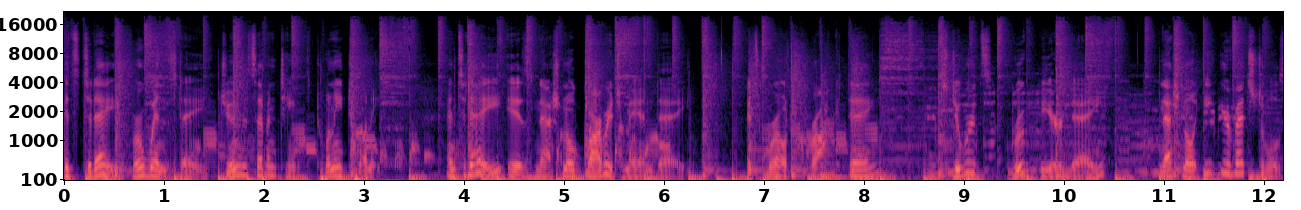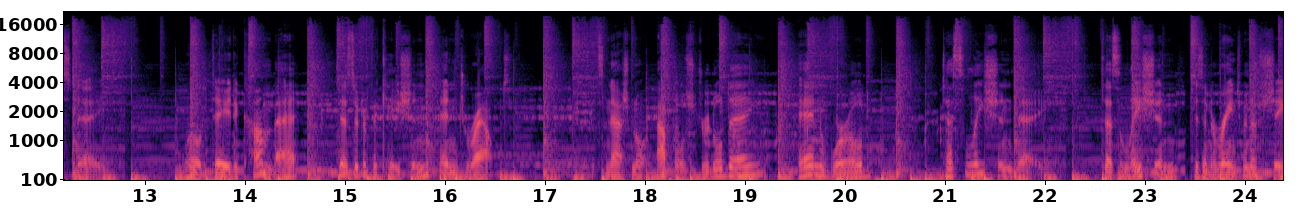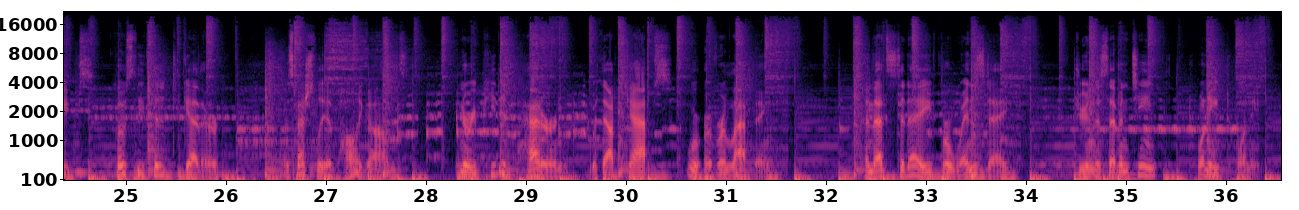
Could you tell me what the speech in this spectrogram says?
It's today or Wednesday, June the 17th, 2020. And today is National Garbage Man Day. It's World Croc Day, Stewart's Root Beer Day, National Eat Your Vegetables Day, World Day to Combat Desertification and Drought. It's National Apple Strudel Day and World Tessellation Day. Tessellation is an arrangement of shapes closely fitted together, especially of polygons, in a repeated pattern without gaps or overlapping. And that's today for Wednesday, June the 17th, 2020.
